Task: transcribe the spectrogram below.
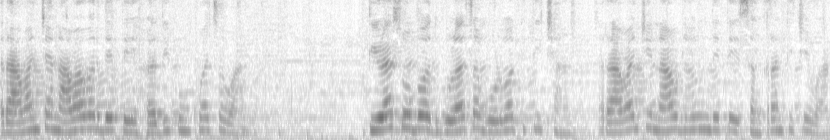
रावांच्या नावावर देते हळदी कुंकवाचं वाण. तिळासोबत गुळाचा गोडवा किती छान रावांचे नाव घेऊन देते संक्रांतीचे वाण.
